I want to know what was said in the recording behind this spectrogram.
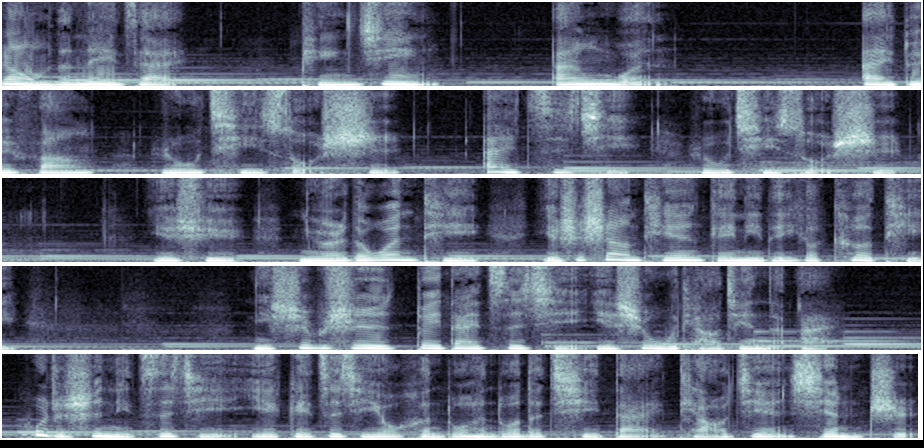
让我们的内在平静、安稳，爱对方如其所示。爱自己如其所示，也许女儿的问题也是上天给你的一个课题。你是不是对待自己也是无条件的爱，或者是你自己也给自己有很多很多的期待、条件、限制，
